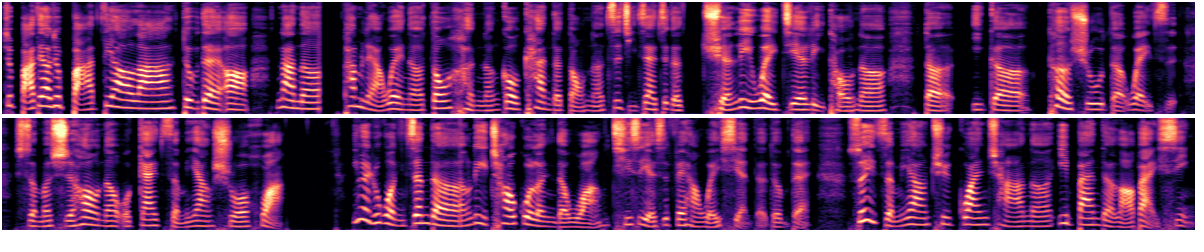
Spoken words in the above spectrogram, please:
就拔掉就拔掉啦，对不对啊？那呢，他们两位呢，都很能够看得懂呢，自己在这个权力位阶里头呢的一个。特殊的位置，什么时候呢？我该怎么样说话？因为如果你真的能力超过了你的王，其实也是非常危险的，对不对？所以怎么样去观察呢？一般的老百姓，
